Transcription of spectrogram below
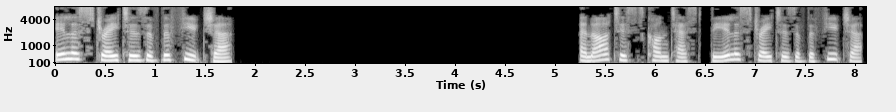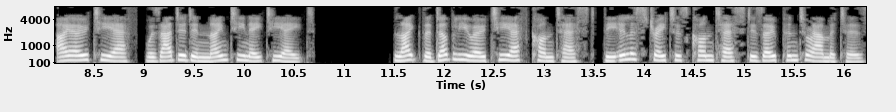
Illustrators of the future An artists' contest, the Illustrators of the Future IOTF, was added in 1988. Like the WOTF contest, the Illustrators contest is open to amateurs.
